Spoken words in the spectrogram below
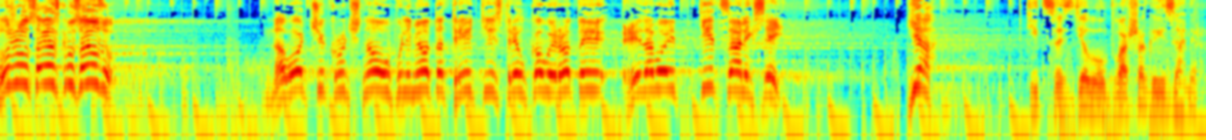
Служу Советскому Союзу! Наводчик ручного пулемета третьей стрелковой роты рядовой Птица Алексей. Я! Птица сделал два шага и замер.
